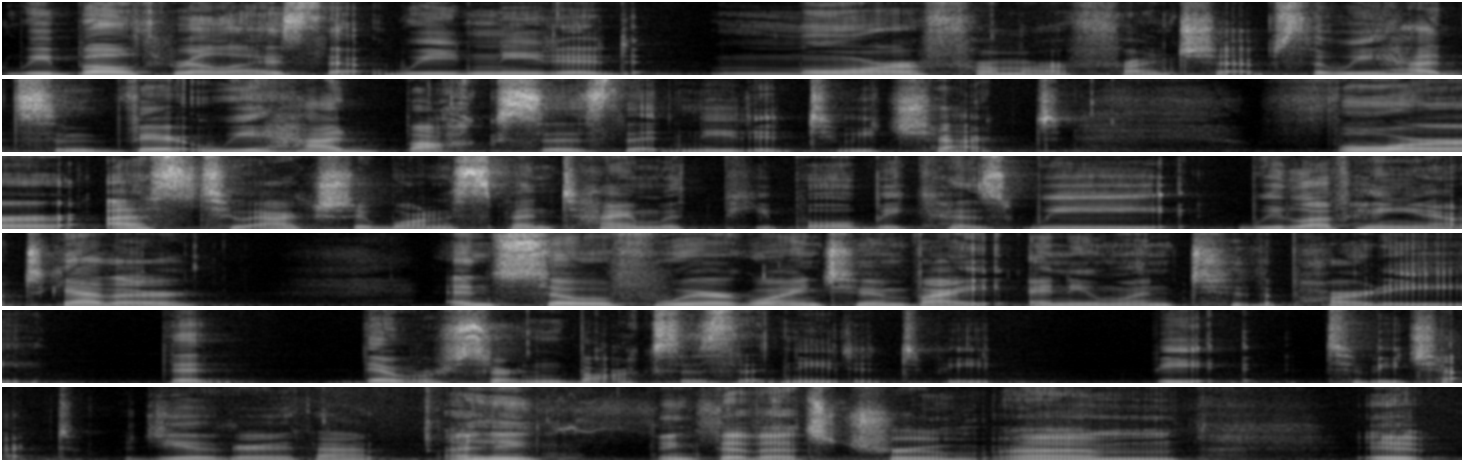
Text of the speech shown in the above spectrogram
we both realized that we needed more from our friendships that we had some very we had boxes that needed to be checked for us to actually want to spend time with people because we we love hanging out together. And so if we're going to invite anyone to the party that there were certain boxes that needed to be, be to be checked would you agree with that I think think that that's true. Um, it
